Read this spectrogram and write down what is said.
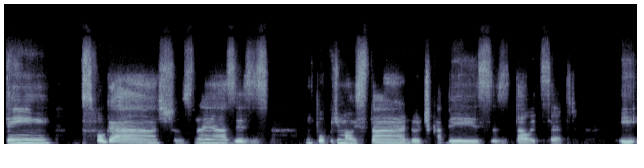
Tem os fogachos, né? Às vezes um pouco de mal-estar, dor de cabeça e tal, etc. E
